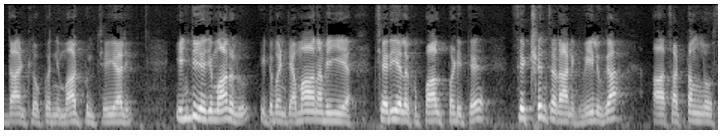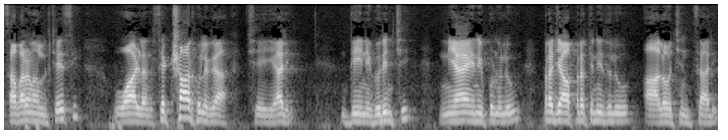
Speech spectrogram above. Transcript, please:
దాంట్లో కొన్ని మార్పులు చేయాలి. ఇంటి యజమానులు ఇటువంటి అమానవీయ చర్యలకు పాల్పడితే శిక్షించడానికి వీలుగా ఆ చట్టంలో సవరణలు చేసి వాళ్ళను శిక్షార్హులుగా చేయాలి. దీని గురించి న్యాయ నిపుణులు ప్రజాప్రతినిధులు ఆలోచించాలి.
